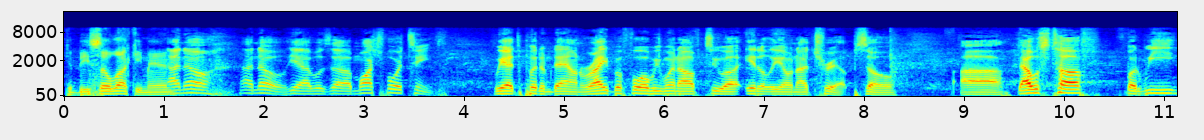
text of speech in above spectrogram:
Can be so lucky, man. I know. I know. Yeah, it was uh, March 14th. We had to put him down right before we went off to uh, Italy on our trip. So uh, that was tough, but we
